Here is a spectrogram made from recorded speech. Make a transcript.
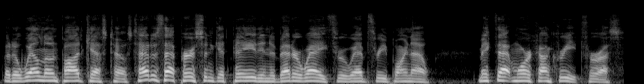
but a well known podcast host, how does that person get paid in a better way through Web 3.0? Make that more concrete for us.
